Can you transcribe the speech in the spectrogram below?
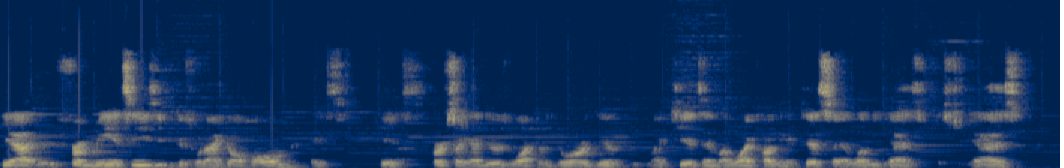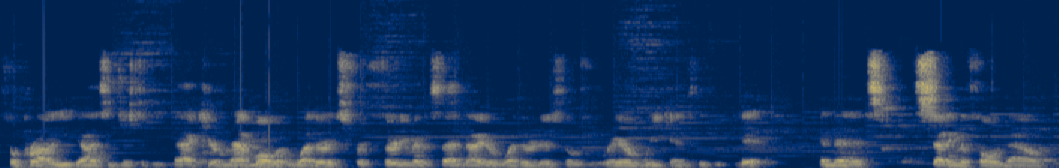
Yeah, for me, it's easy because when I go home, it's it's first thing I do is walk in the door, give my kids and my wife hugging a kiss, say I love you guys, miss you guys, so proud of you guys, and just to be back here in that moment, whether it's for 30 minutes that night or whether it is those rare weekends that you get, and then it's setting the phone down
